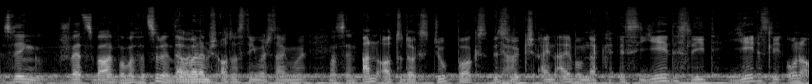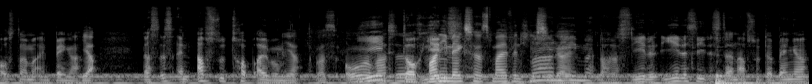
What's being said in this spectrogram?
Deswegen schwer zu beantworten. Was würdest du denn Da sagen? war nämlich auch das Ding, was ich sagen will. was denn? Unorthodox Jukebox ist Ja. wirklich ein Album, da ist jedes Lied, jedes Lied ohne Ausnahme ein Banger. Ja, Das ist ein absolut Top-Album. ja. Was? Oh, Jed- warte. doch, Money Makes Her Smile finde ich nicht so Money geil. Ma- Doch, das jede, jedes Lied ist da ein absoluter Banger.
